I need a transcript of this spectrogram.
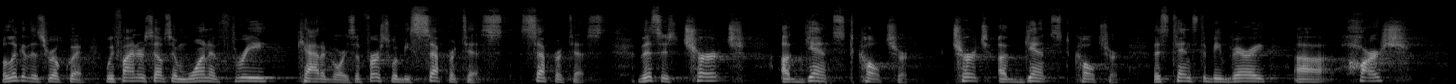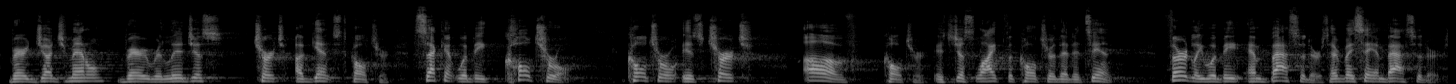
But look at this real quick. We find ourselves in one of three categories. The first would be separatist. Separatist. This is church against culture. Church against culture. This tends to be very uh, harsh, very judgmental, very religious. Church against culture. Second would be cultural. Cultural is church of culture. It's just like the culture that it's in. Thirdly, would be ambassadors. Everybody say ambassadors.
